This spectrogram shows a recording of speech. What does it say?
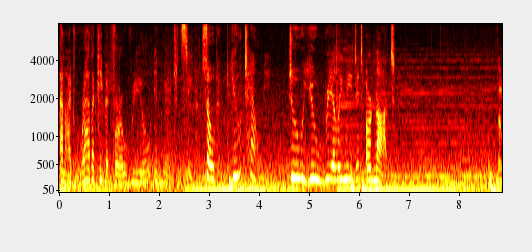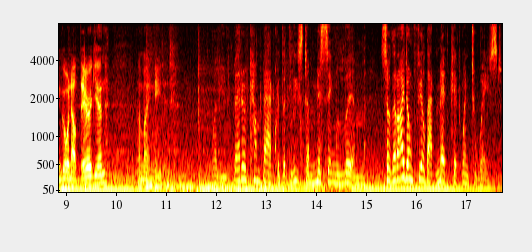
and I'd rather keep it for a real emergency. So you tell me, do you really need it or not? If I'm going out there again, I might need it. Well, you'd better come back with at least a missing limb, so that I don't feel that medkit went to waste.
